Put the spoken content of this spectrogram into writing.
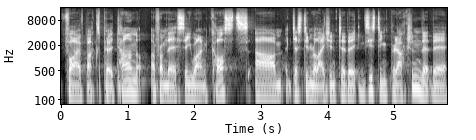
five bucks per ton from their C1 costs, um, just in relation to the existing production that they're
